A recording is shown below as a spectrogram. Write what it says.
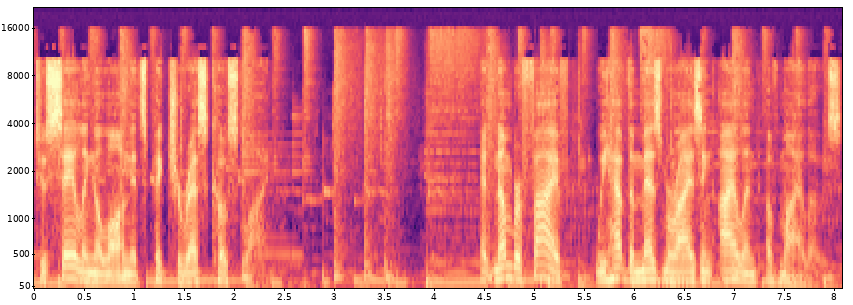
to sailing along its picturesque coastline. At number 5, we have the mesmerizing island of Milos.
